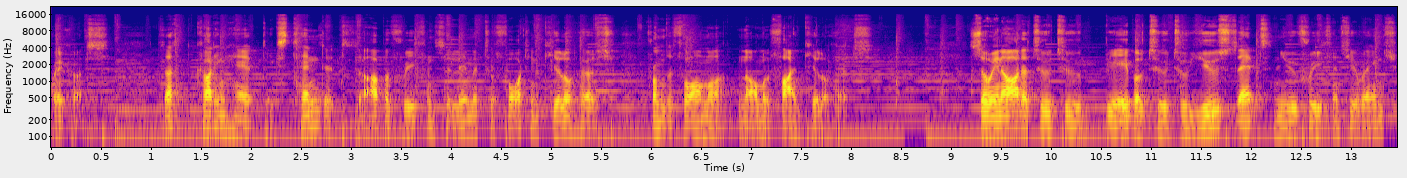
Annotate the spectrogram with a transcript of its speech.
records. That cutting head extended the upper frequency limit to 14 kilohertz from the former normal 5 kilohertz. So in order to, to be able to, to use that new frequency range,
